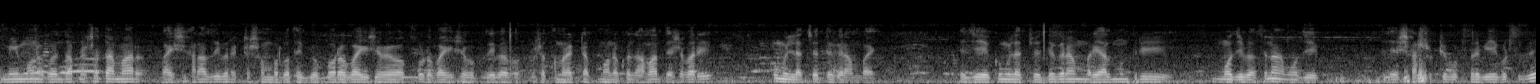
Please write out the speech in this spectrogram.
আমি মনে করেন যে আপনার সাথে আমার ভাই সারা জীবন একটা সম্পর্ক থাকবে। বড় ভাই হিসেবে হোক, ছোট ভাই হিসেবে হোক, যেভাবে আপনার সাথে আমার একটা মনে করেন আমার দেশে বাড়ি কুমিল্লার চোদ্দ গ্রাম ভাই। এই যে কুমিল্লার চোদ্দ গ্রাম রেল মন্ত্রী মজিব আছে না? মজিব। এই যে সাতষট্টি বছরে বিয়ে করছে যে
